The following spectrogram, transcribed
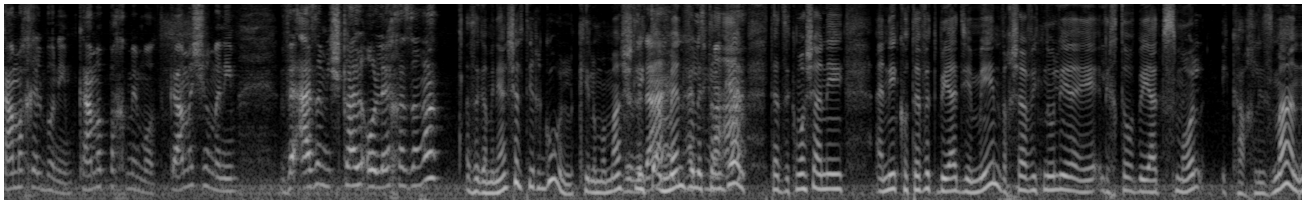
כמה חלבונים, כמה פחמימות, כמה שומנים, ואז המשקל עולה חזרה. אז זה גם עניין של תרגול, כאילו ממש בוודאי, להתאמן ולתרגל. את יודעת, זה כמו שאני אני כותבת ביד ימין, ועכשיו ייתנו לי אה, לכתוב ביד שמאל, ייקח לי זמן,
